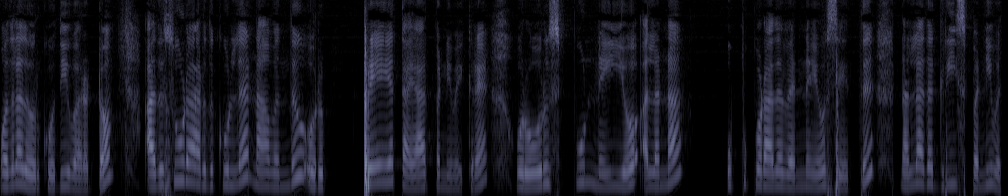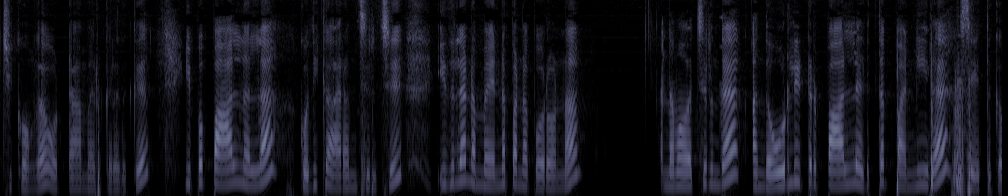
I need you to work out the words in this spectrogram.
முதல்ல அது ஒரு கொதி வரட்டும். அது சூடாகிறதுக்குள்ளே நான் வந்து ஒரு ட்ரேயை தயார் பண்ணி வைக்கிறேன். ஒரு ஒரு ஸ்பூன் நெய்யோ இல்லைன்னா உப்பு போடாத வெண்ணெயோ சேர்த்து நல்லா அதை க்ரீஸ் பண்ணி வச்சுக்கோங்க ஒட்டாமல் இருக்கிறதுக்கு. இப்போ பால் நல்லா கொதிக்க ஆரம்பிச்சிருச்சு. இதில் நம்ம என்ன பண்ண போகிறோம்னா நம்ம வச்சுருந்த அந்த ஒரு லிட்டர் பாலில் எடுத்த பன்னீரை சேர்த்துக்க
